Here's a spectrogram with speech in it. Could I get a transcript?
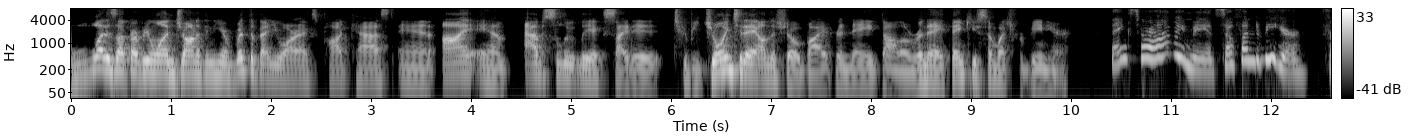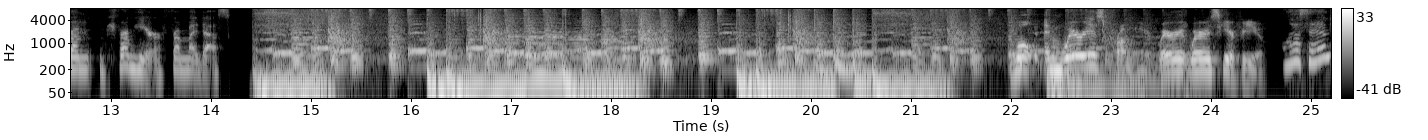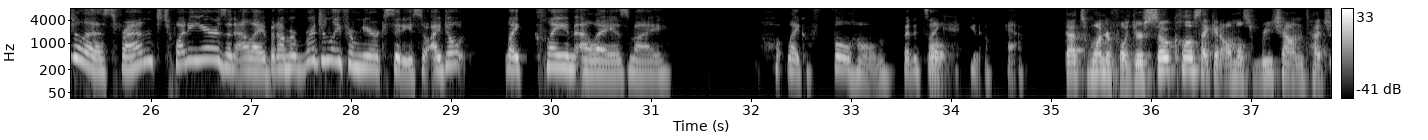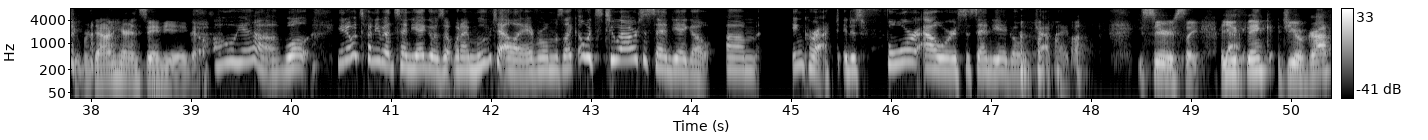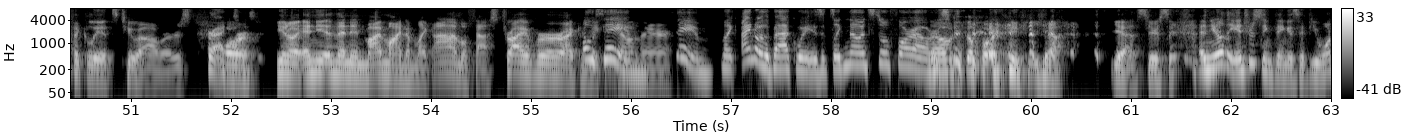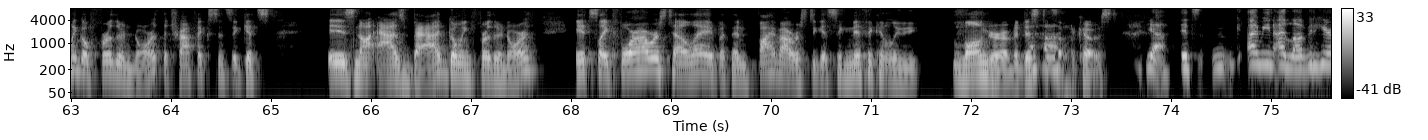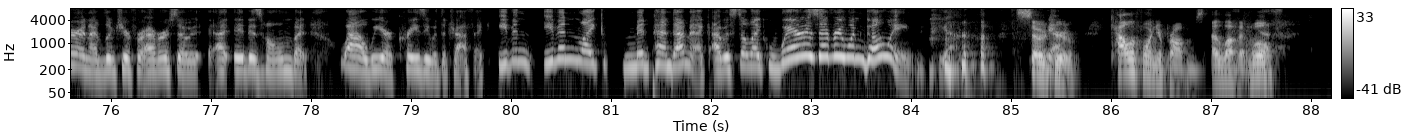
What is up, everyone? Jonathan here with the Venue RX podcast, and I am absolutely excited to be joined today on the show by Renee Dalo. Renee, thank you so much for being here. Thanks for having me. It's so fun to be here from from here, from my desk. Well, and where is from here? Where where is here for you? Los Angeles, friend. 20 years in LA, but I'm originally from New York City, so I don't like claim LA as my like full home, but it's like, well, you know, half. That's wonderful. You're so close. I could almost reach out and touch you. We're down here in San Diego. Oh yeah. Well, you know what's funny about San Diego is that when I moved to LA, everyone was like, "Oh, it's two hours to San Diego." Um, incorrect. It is four hours to San Diego with traffic. Seriously, yeah. you think geographically it's two hours, correct? Or you know, and and then in my mind, I'm like, ah, I'm a fast driver. I can oh, make same, it down there. Same. Like I know the back ways. It's like no, it's still four hours. No, it's still four. yeah, yeah. Seriously, and you know the interesting thing is if you want to go further north, the traffic since it gets is not as bad going further north. It's like four hours to LA, but then five hours to get significantly longer of a distance uh-huh. up the coast. Yeah, it's I mean, I love it here and I've lived here forever, so it, it is home, but wow, we are crazy with the traffic. Even even like mid-pandemic, I was still like, where is everyone going? Yeah. so yeah. true. California problems. I love it. Well, yes.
